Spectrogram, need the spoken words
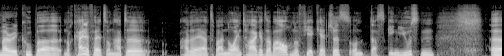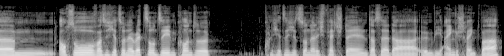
Murray Cooper noch keine Verletzung hatte, hatte er zwar neun Targets, aber auch nur vier Catches und das gegen Houston. Ähm, auch so, was ich jetzt so in der Red Zone sehen konnte, konnte ich jetzt nicht jetzt sonderlich feststellen, dass er da irgendwie eingeschränkt war.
